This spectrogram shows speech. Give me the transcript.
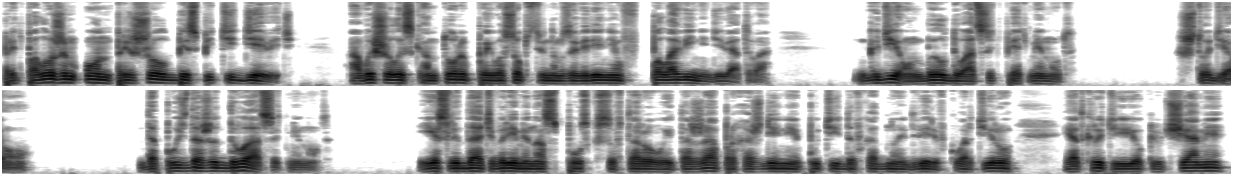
Предположим, он пришел без пяти девять, а вышел из конторы, по его собственным заверениям, в половине девятого. Где он был двадцать пять минут? Что делал? Да пусть даже двадцать минут. Если дать время на спуск со второго этажа, прохождение пути до входной двери в квартиру и открытие ее ключами,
